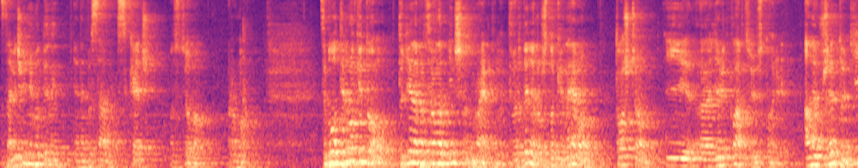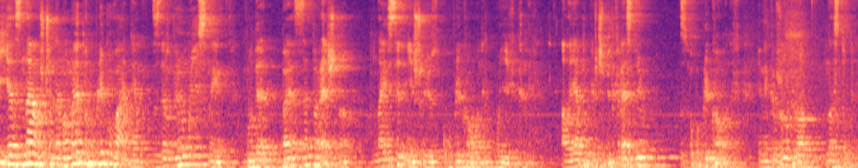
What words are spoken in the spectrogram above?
за лічені години я написав скетч ось цього роману. Це було три роки тому. Тоді я напрацював над іншими проектами Твердиня, жорстоке небо тощо. І е, я відклав цю історію. Але вже тоді я знав, що на момент опублікування зерни мої сни буде беззаперечно найсильнішою з опублікованих моїх книг. Але я поки що підкреслюю з опублікованих і не кажу про наступні.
